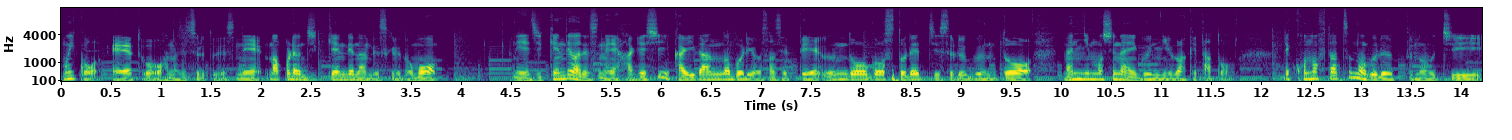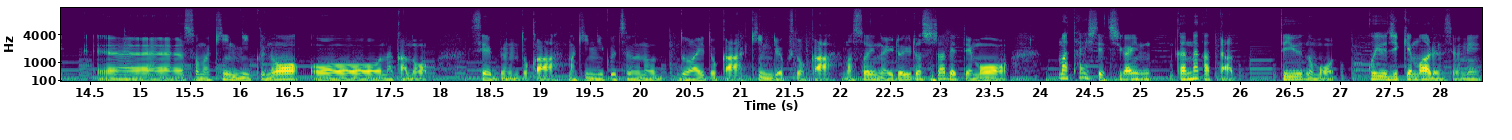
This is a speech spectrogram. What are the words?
もう一個、えーと、お話しするとですねまあこれは実験でなんですけれども、実験ではですね激しい階段上りをさせて運動後ストレッチする群と何にもしない群に分けたとでこの2つのグループのうち、えー、その筋肉の中の成分とか、まあ、筋肉痛の度合いとか筋力とか、まあ、そういうのいろいろ調べても、まあ、大して違いがなかったっていうのもこういう実験もあるんですよね。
